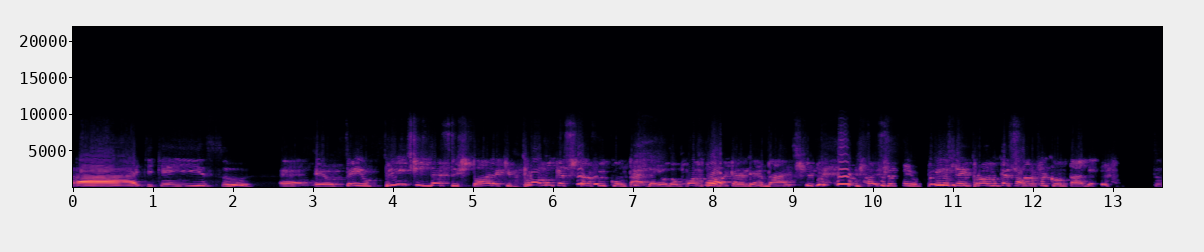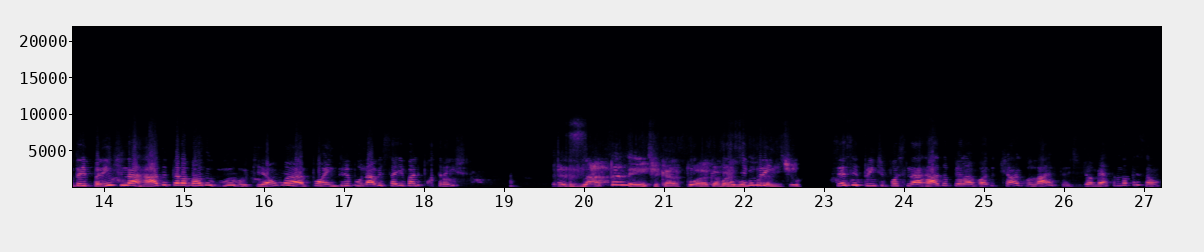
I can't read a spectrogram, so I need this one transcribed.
Ah, que que é isso? É, eu tenho prints dessa história que provam que essa história foi contada. Eu não posso provar que ela é verdade, mas eu tenho prints que provam que essa não. história foi contada. Tu tem print narrado pela voz do Google, que é uma. Porra, em tribunal isso aí vale por três. Exatamente, cara. Porra, que a voz do Google nunca mentiu. se esse print fosse narrado pela voz do Thiago Leifert, Geometra na prisão.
